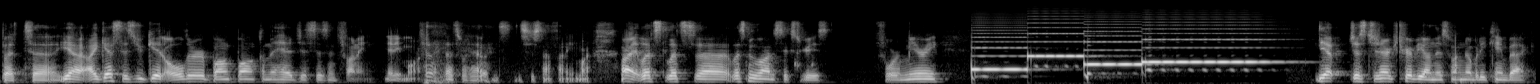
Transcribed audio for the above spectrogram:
But uh, yeah, I guess as you get older, bonk bonk on the head just isn't funny anymore. That's what happens. It's just not funny anymore. All right, let's let's uh, let's move on to six degrees for Miri. Yep, just generic trivia on this one. Nobody came back.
